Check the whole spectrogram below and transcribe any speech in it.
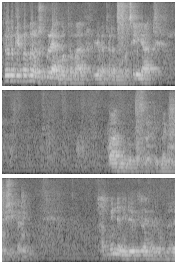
Tulajdonképpen parancsok úr elmondta már jövetelemnek a célját, pár mondatban szeretnék megerősíteni. Hát minden idők legnagyobb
